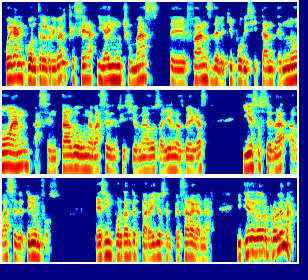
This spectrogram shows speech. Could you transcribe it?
Juegan contra el rival que sea y hay mucho más eh, fans del equipo visitante. No han asentado una base de aficionados allá en Las Vegas y eso se da a base de triunfos. Es importante para ellos empezar a ganar. Y tienen otro problema.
